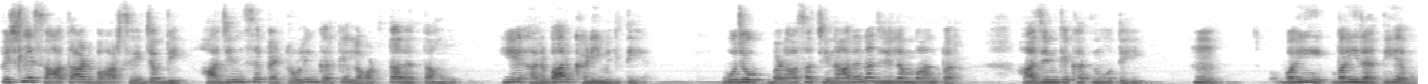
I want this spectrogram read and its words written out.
पिछले सात आठ बार से जब भी हाजिन से पेट्रोलिंग करके लौटता रहता हूँ, ये हर बार खड़ी मिलती है। वो जो बड़ा सा चिनार है ना झेलम बाँध पर हाजिम के खत्म होते ही हम्म वही वही रहती है वो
